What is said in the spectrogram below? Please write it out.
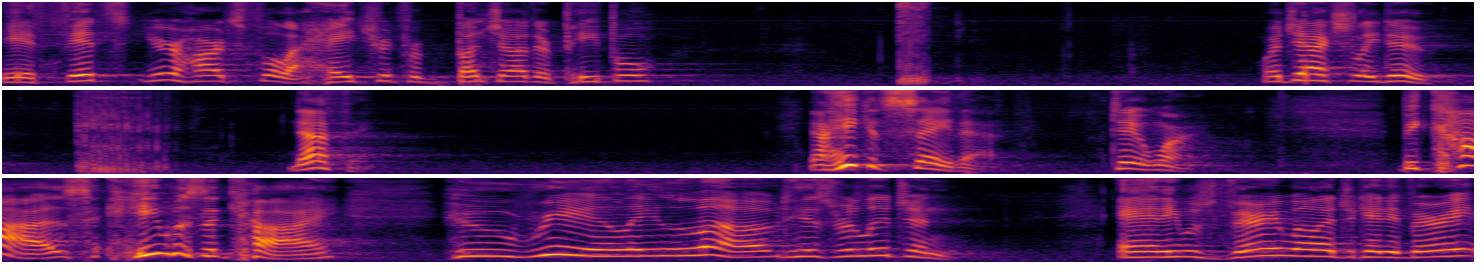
if it's your heart's full of hatred for a bunch of other people, what'd you actually do? Nothing. Now he could say that. I'll tell you why. Because he was a guy who really loved his religion. And he was very well educated, very,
